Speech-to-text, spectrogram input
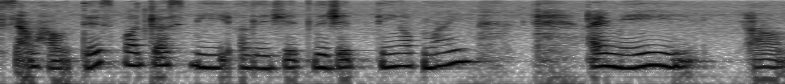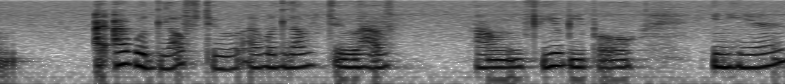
somehow this podcast be a legit legit thing of mine. I may um I, I would love to i would love to have um few people in here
